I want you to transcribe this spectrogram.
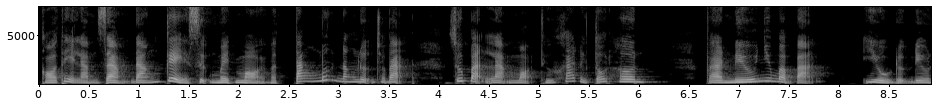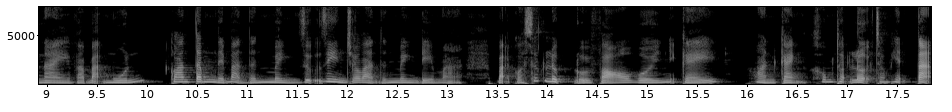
có thể làm giảm đáng kể sự mệt mỏi và tăng mức năng lượng cho bạn, giúp bạn làm mọi thứ khác được tốt hơn. Và nếu như mà bạn hiểu được điều này và bạn muốn quan tâm đến bản thân mình, giữ gìn cho bản thân mình để mà bạn có sức lực đối phó với những cái hoàn cảnh không thuận lợi trong hiện tại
